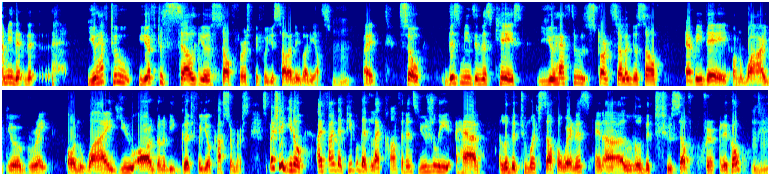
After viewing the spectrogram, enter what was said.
I mean, the, the, you have to you have to sell yourself first before you sell anybody else, mm-hmm. right? So this means in this case, you have to start selling yourself every day on why you're great on why you are going to be good for your customers. Especially, you know, I find that people that lack confidence usually have a little bit too much self awareness and a little bit too self critical. Mm-hmm.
